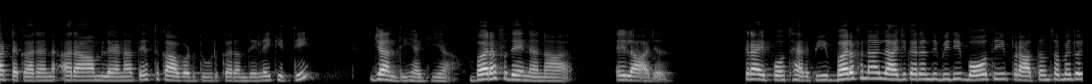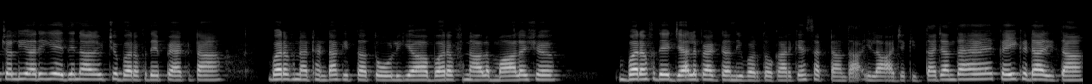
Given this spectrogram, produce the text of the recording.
ਘੱਟ ਕਰਨ, ਆਰਾਮ ਲੈਣਾ ਤੇ ਥਕਾਵਟ ਦੂਰ ਕਰਨ ਦੇ ਲਈ ਕੀਤੀ ਜਾਂਦੀ ਹੈਗੀ ਆ। ਬਰਫ਼ ਦੇ ਨਾਲ ਇਲਾਜ ਕ੍ਰਾਈਪੋਥੈਰੇਪੀ ਬਰਫ਼ ਨਾਲ ਇਲਾਜ ਕਰਨ ਦੀ ਵਿਧੀ ਬਹੁਤ ਹੀ ਪੁਰਾਤਨ ਸਮੇਂ ਤੋਂ ਚੱਲੀ ਆ ਰਹੀ ਹੈ। ਇਹਦੇ ਨਾਲ ਵਿੱਚ ਬਰਫ਼ ਦੇ ਪੈਕਟਾਂ, ਬਰਫ਼ ਨਾਲ ਠੰਡਾ ਕੀਤਾ ਤੋਲੀਆ, ਬਰਫ਼ ਨਾਲ ਮਾਲਿਸ਼ ਬਰਫ਼ ਦੇ ਜੈਲ ਪੈਕਟਾਂ ਦੀ ਵਰਤੋਂ ਕਰਕੇ ਸੱਟਾਂ ਦਾ ਇਲਾਜ ਕੀਤਾ ਜਾਂਦਾ ਹੈ। ਕਈ ਖਿਡਾਰੀ ਤਾਂ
